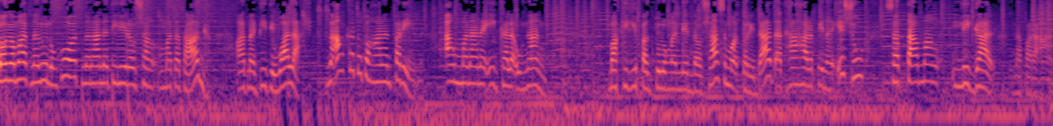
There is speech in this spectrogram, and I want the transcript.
Bagamat nalulungkot, nananatili raw siyang matatag at nagtitiwala na ang katotohanan pa rin ang mananaig kalaunan. Makikipagtulungan din daw siya sa mga otoridad at haharapin ang issue sa tamang legal na paraan.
